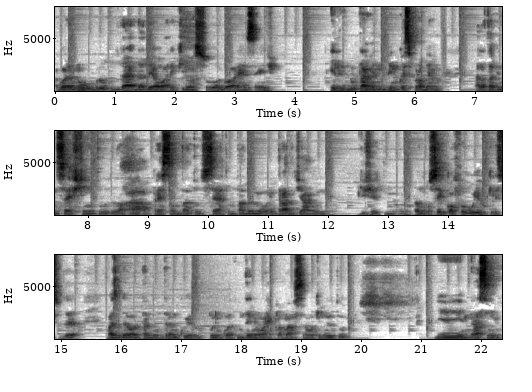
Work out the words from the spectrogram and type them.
Agora no grupo da, da Deore, que lançou agora, recente, ele não tá vindo com esse problema. Ela tá vindo certinho, tudo, a pressão tá tudo certo, não tá dando entrada de água né? de jeito nenhum. Eu não sei qual foi o erro que eles fizeram, mas o Deore tá vindo tranquilo. Por enquanto não tem nenhuma reclamação aqui no YouTube. E assim,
